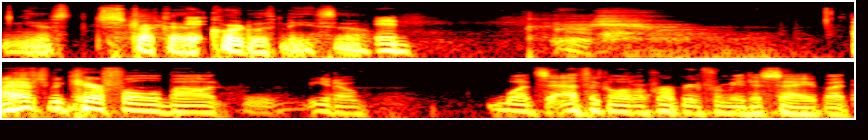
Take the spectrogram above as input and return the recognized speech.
you know, struck a It- chord with me. So I have to be careful about you know what's ethical and appropriate for me to say, but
